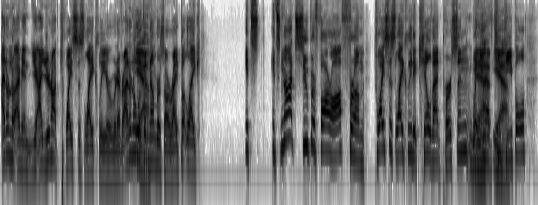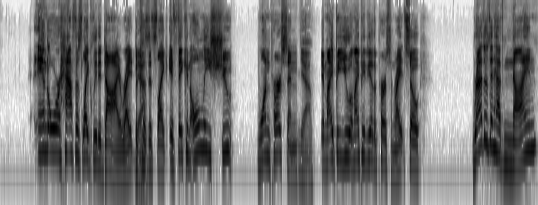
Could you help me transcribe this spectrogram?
I don't know. I mean, you're not twice as likely or whatever. I don't know what the numbers are, right? But like, it's it's not super far off from twice as likely to kill that person when you have two yeah. people, and or half as likely to die, right? Because it's like if they can only shoot one person, yeah, it might be you, it might be the other person, right? So rather than have nine,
